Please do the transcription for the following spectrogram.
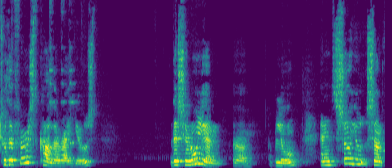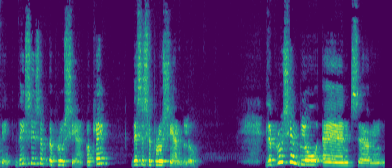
to the first color I used, the cerulean uh, blue, and show you something. This is a, a Prussian, okay? This is a Prussian blue. The Prussian blue and um,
